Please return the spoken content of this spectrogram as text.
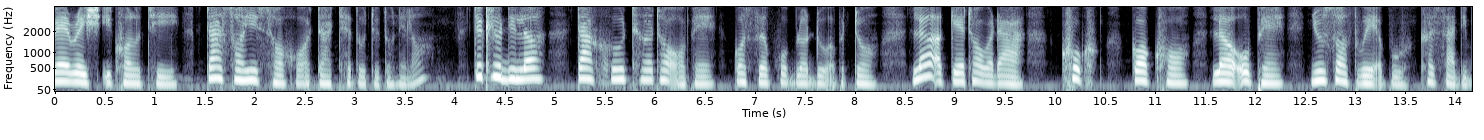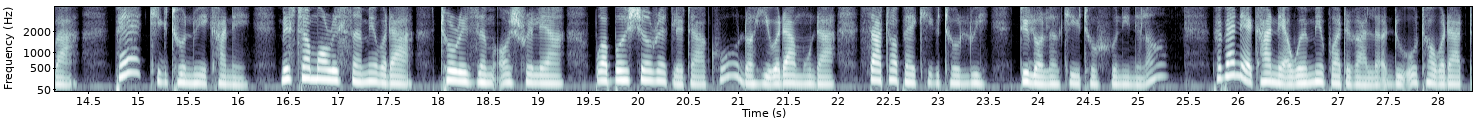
marriage equality တာဆောဟီဆောခေါ်တာတဲ့တူတူနေလော တကလူဒီလာတာခုထထောအဖေကောဆဖို့ဘလဒူအပတော်လာအကဲထောဝဒခုခကောခောလာအိုဖေညူဆော့သဝေအပူခဆာဒီပါဖဲခိကထွန်ဝီခါနေမစ္စတာမော်ရီဆန်မြေဝဒ tourism australia ပွာပရှယ်ရက်လက်တာခုဒဟီဝဒမူဒါစာထော့ဖဲခိကထွလူတီလော်လခိထွခူနီနေလော ဖဖက်နဲ့ခါနဲ့အဝဲမြပွားတကလအဒူအိုထောဝဒတ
